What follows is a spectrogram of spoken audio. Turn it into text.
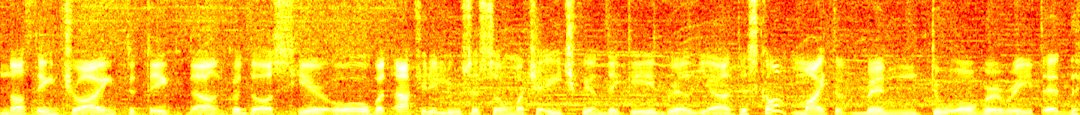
Nothing trying to take down Kudos here. Oh, but actually loses so much HP on the Gabriel. Yeah, this comp might have been too overrated.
